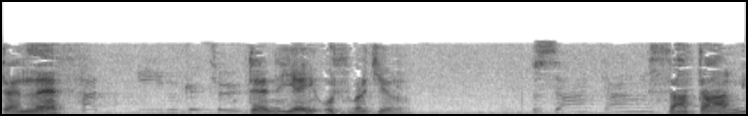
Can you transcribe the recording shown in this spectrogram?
Ten lev, ten jej usmrtil. Satan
